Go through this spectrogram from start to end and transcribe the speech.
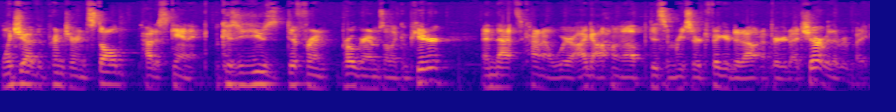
once you have the printer installed, how to scan it. Because you use different programs on the computer, and that's kind of where I got hung up, did some research, figured it out, and I figured I'd share it with everybody.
